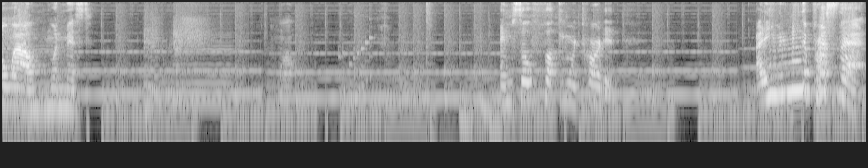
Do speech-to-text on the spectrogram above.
Oh wow, one missed. Well. I'm so fucking retarded. I didn't even mean to press that!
